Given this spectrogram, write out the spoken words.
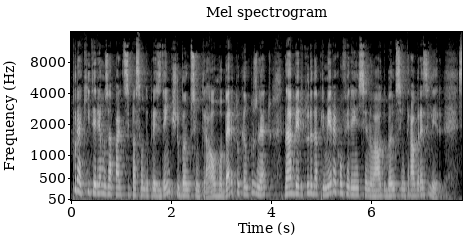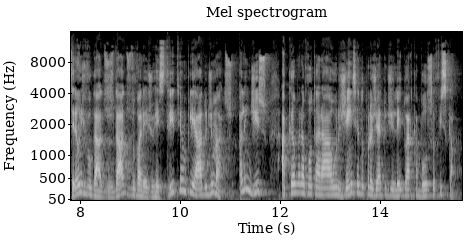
Por aqui teremos a participação do presidente do Banco Central, Roberto Campos Neto, na abertura da primeira conferência anual do Banco Central Brasileiro. Serão divulgados os dados do varejo restrito e ampliado de março. Além disso, a Câmara votará a urgência do projeto de lei do arcabouço fiscal.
